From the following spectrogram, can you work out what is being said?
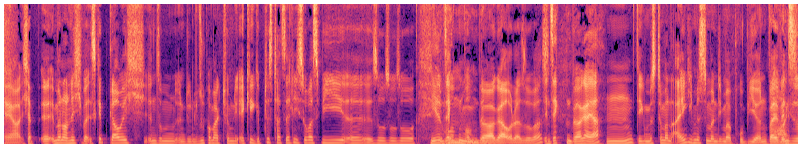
Ja, ja. Ich habe äh, immer noch nicht, weil es gibt, glaube ich, in so einem Supermarkt hier um die Ecke gibt es tatsächlich sowas wie äh, so so so. Insektenburger oder sowas. Insektenburger, ja? Mhm, die müsste man eigentlich müsste man die mal probieren, weil Oh, wenn sie so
